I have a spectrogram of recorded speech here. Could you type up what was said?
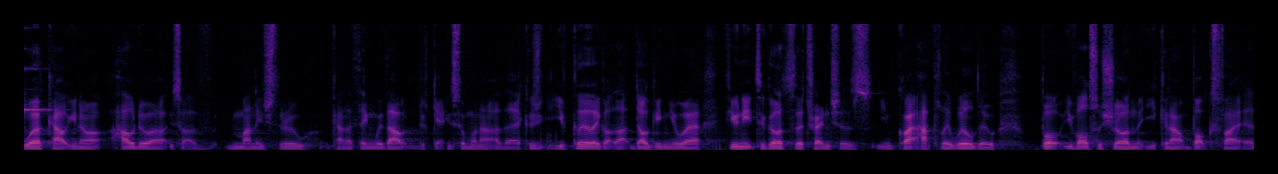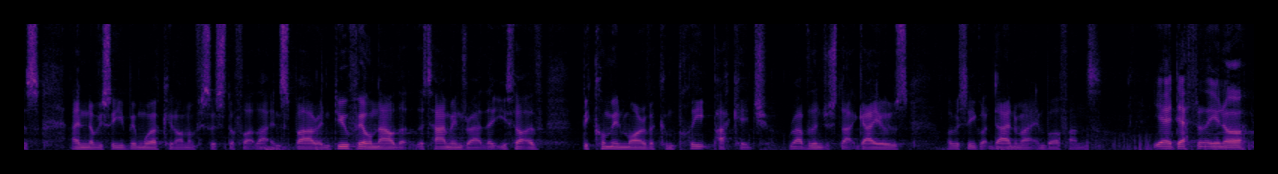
work out, you know, how do I sort of manage through kind of thing without just getting someone out of there? Because you've clearly got that dog in you where if you need to go to the trenches, you quite happily will do. But you've also shown that you can outbox fighters, and obviously you've been working on obviously stuff like that in sparring. Do you feel now that the timing's right that you're sort of becoming more of a complete package rather than just that guy who's obviously got dynamite in both hands? Yeah, definitely. You know,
